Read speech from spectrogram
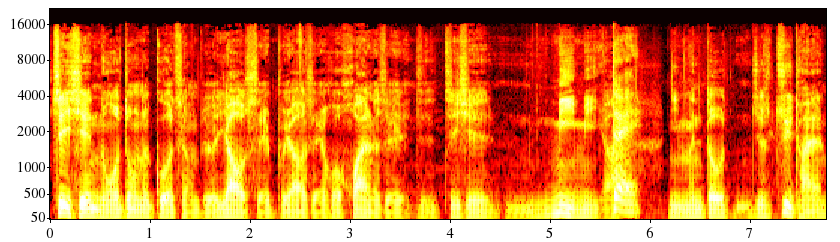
这些挪动的过程，比如要谁不要谁或换了谁，这这些秘密啊，对。你们都就是剧团，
